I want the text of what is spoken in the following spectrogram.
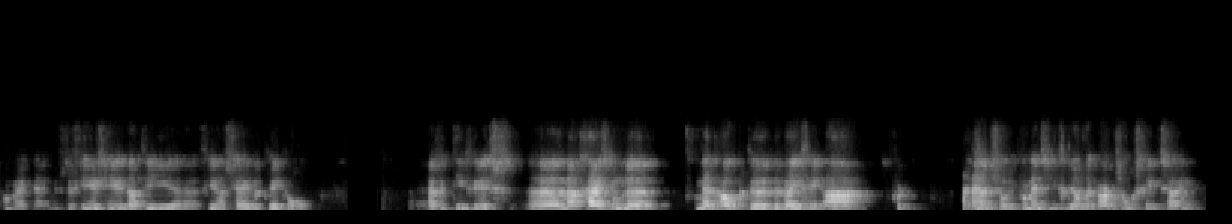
van werknemers. Dus hier zie je dat die uh, financiële prikkel effectief is. Nou, Gijs noemde net ook de, de WGA voor, sorry, voor mensen die gedeeltelijk arbeidsongeschikt zijn.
